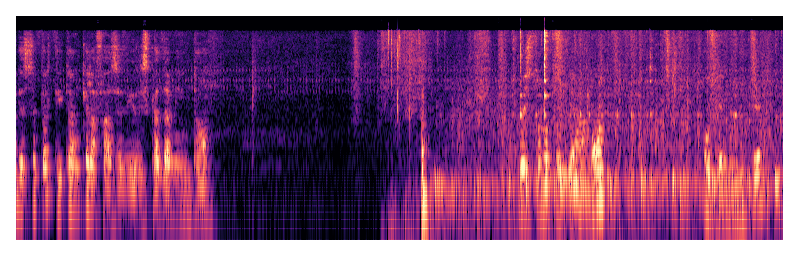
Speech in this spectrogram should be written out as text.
adesso è partita anche la fase di riscaldamento. Questo lo togliamo ovviamente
